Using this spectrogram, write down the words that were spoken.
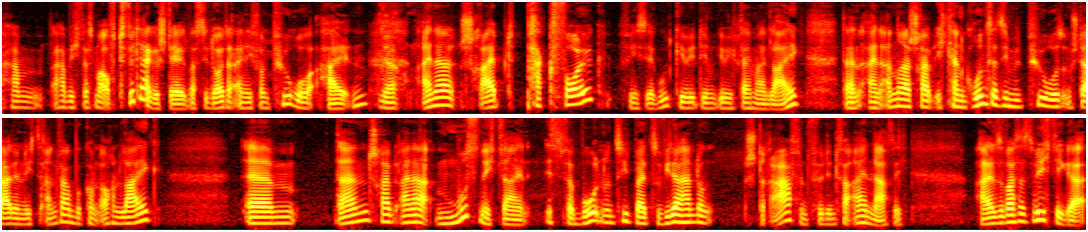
habe hab ich das mal auf Twitter gestellt, was die Leute eigentlich von Pyro halten. Ja. Einer schreibt Packvolk, finde ich sehr gut, gebe, dem gebe ich gleich mal ein Like. Dann ein anderer schreibt, ich kann grundsätzlich mit Pyros im Stadion nichts anfangen, bekommt auch ein Like. Ähm, dann schreibt einer, muss nicht sein, ist verboten und zieht bei Zuwiderhandlung Strafen für den Verein nach sich. Also was ist wichtiger?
